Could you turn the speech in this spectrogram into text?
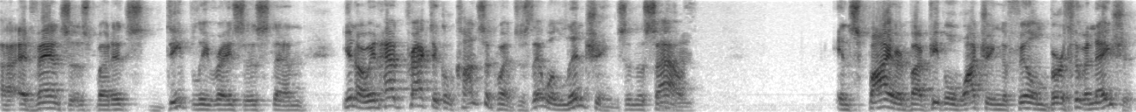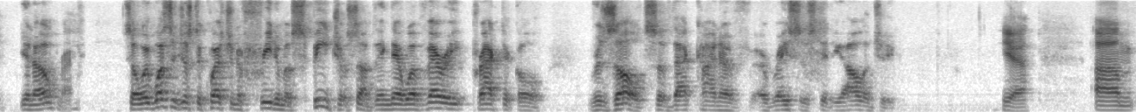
uh, advances, but it's deeply racist and, you know, it had practical consequences. There were lynchings in the South mm-hmm. inspired by people watching the film Birth of a Nation, you know? Right. So it wasn't just a question of freedom of speech or something. There were very practical results of that kind of racist ideology. Yeah. Um,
